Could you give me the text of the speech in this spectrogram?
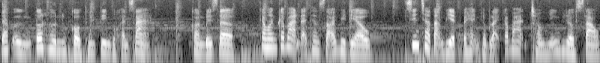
đáp ứng tốt hơn nhu cầu thông tin của khán giả. Còn bây giờ, cảm ơn các bạn đã theo dõi video. Xin chào tạm biệt và hẹn gặp lại các bạn trong những video sau.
